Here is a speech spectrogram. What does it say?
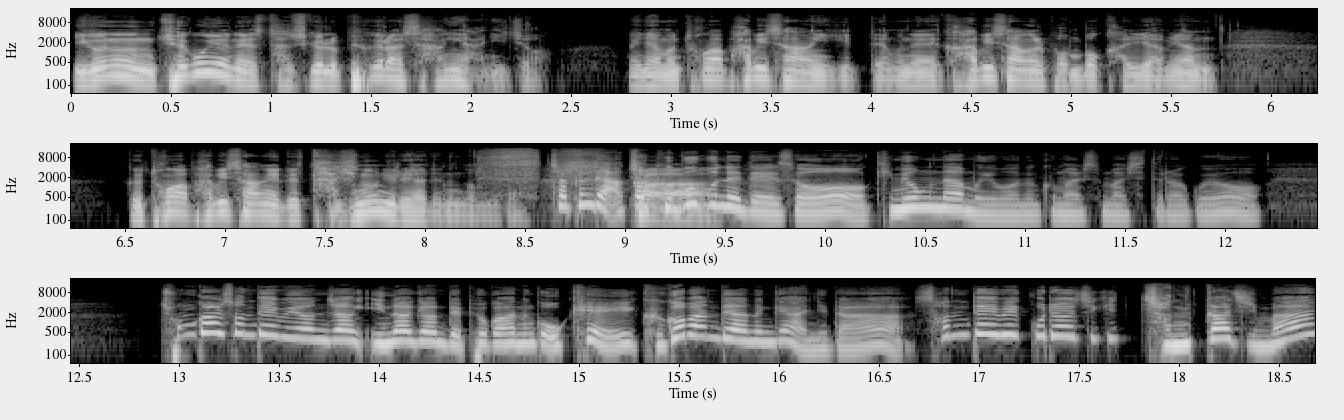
이거는 최고위원회에서 다수결로 표결할 사항이 아니죠. 왜냐하면 통합 합의 사항이기 때문에 그 합의 사항을 번복하려면 그 통합 합의 사항에 대해서 다시 논의를 해야 되는 겁니다. 자, 근데 아까 자, 그 부분에 대해서 김용남 의원은 그 말씀하시더라고요. 총괄 선대위원장 이낙연 대표가 하는 거 오케이. 그거 반대하는 게 아니다. 선대위 꾸려지기 전까지만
